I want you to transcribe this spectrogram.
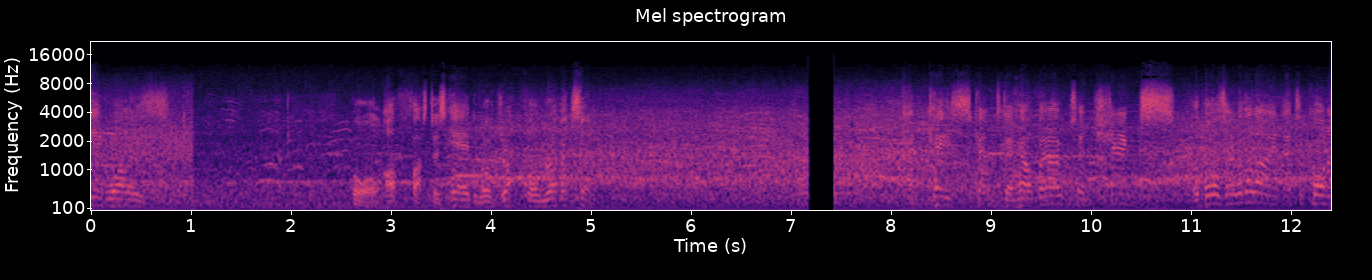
Ian Wallace. Ball off Foster's head will drop for Robertson. And Case comes to help out and Shanks. The ball's over the line. That's a corner.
